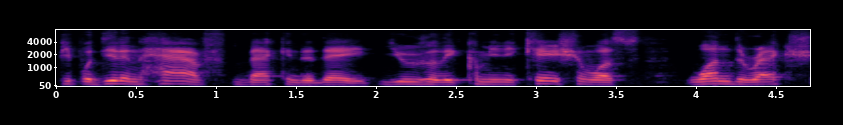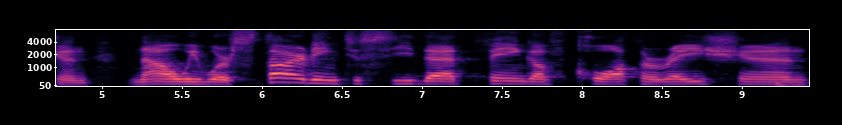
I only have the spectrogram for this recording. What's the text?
people didn't have back in the day. Usually, communication was one direction. Now we were starting to see that thing of cooperation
